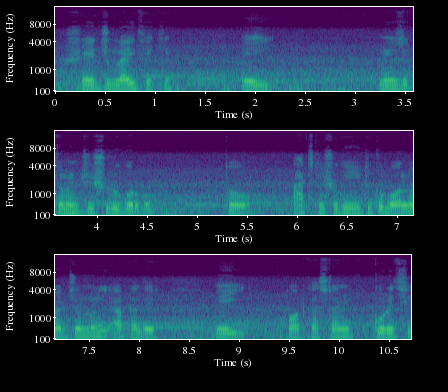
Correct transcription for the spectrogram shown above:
উনিশে জুলাই থেকে এই মিউজিক কমেন্ট্রি শুরু করব। তো আজকে শুধু এইটুকু বলবার জন্যই আপনাদের এই পডকাস্টটা আমি করেছি।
